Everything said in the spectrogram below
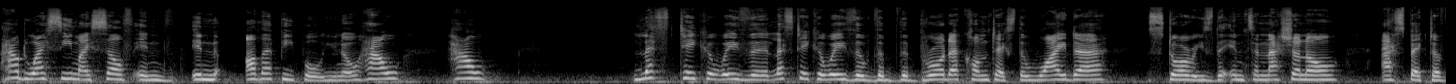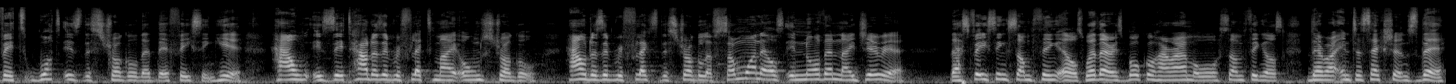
how do I see myself in in other people? You know, how how let's take away the let's take away the, the, the broader context, the wider stories, the international aspect of it. What is the struggle that they're facing here? How is it? How does it reflect my own struggle? How does it reflect the struggle of someone else in northern Nigeria that's facing something else, whether it's Boko Haram or something else? There are intersections there.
